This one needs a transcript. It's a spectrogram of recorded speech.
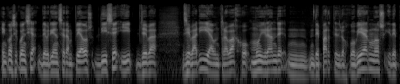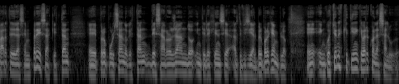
en consecuencia deberían ser ampliados, dice, y lleva llevaría un trabajo muy grande mm, de parte de los gobiernos y de parte de las empresas que están eh, propulsando, que están desarrollando inteligencia artificial. Pero, por ejemplo, eh, en cuestiones que tienen que ver con la salud,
